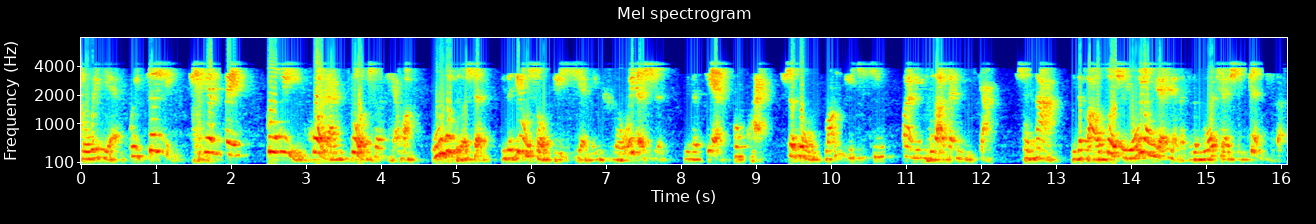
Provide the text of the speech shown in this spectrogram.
和威严，为真理谦卑、公义豁然坐车前往，无不得胜。你的右手必显明可畏的事，你的剑锋快，射中王敌之心，万民扑倒在你底下。神呐，你的宝座是永永远远的，你的国权是正直的。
